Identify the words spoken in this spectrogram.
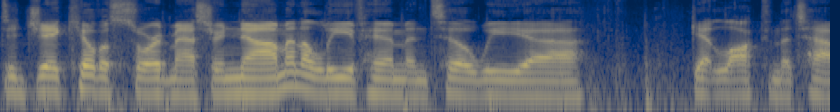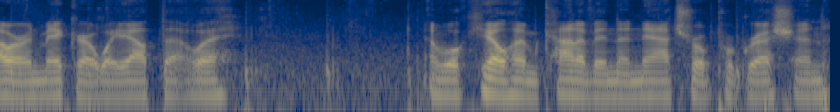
Did Jay kill the Swordmaster? No, I'm going to leave him until we uh, get locked in the tower and make our way out that way. And we'll kill him kind of in a natural progression.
